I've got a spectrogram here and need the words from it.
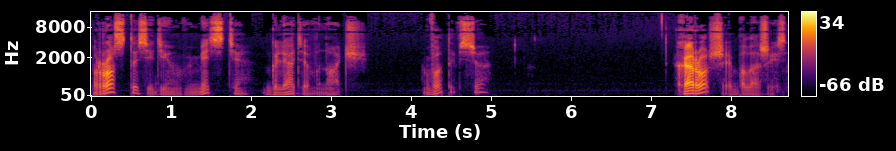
Просто сидим вместе, глядя в ночь. Вот и все. Хорошая была жизнь.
